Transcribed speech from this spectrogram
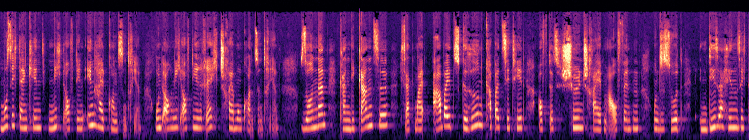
muss sich dein Kind nicht auf den Inhalt konzentrieren und auch nicht auf die Rechtschreibung konzentrieren, sondern kann die ganze, ich sag mal, Arbeitsgehirnkapazität auf das Schönschreiben aufwenden und es wird in dieser Hinsicht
